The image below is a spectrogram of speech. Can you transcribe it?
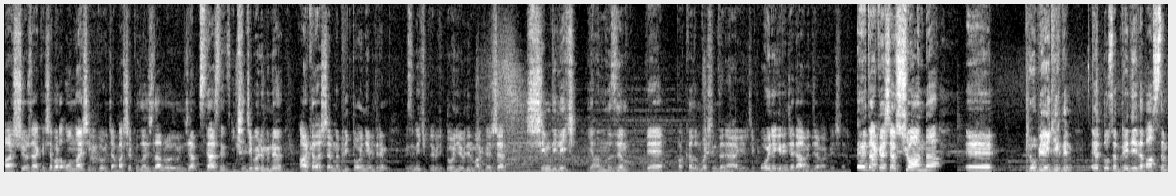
başlıyoruz arkadaşlar. Bu arada online şekilde oynayacağım. Başka kullanıcılarla oynayacağım. İsterseniz ikinci bölümünü arkadaşlarımla birlikte oynayabilirim. Bizim ekiple birlikte oynayabilirim arkadaşlar. Şimdilik yalnızım ve bakalım başınıza neler gelecek. Oyuna girince devam edeceğim arkadaşlar. Evet arkadaşlar şu anda eee lobiye girdim. Evet dostlarım ready'ye de bastım.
